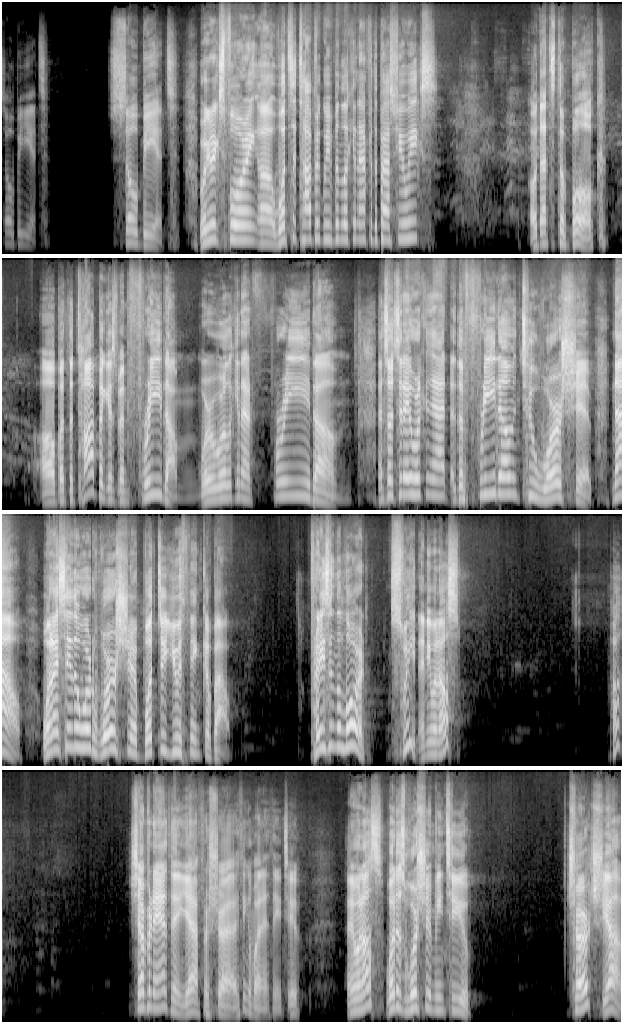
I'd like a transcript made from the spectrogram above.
So be it. So be it. We're gonna exploring. Uh, what's the topic we've been looking at for the past few weeks? Oh, that's the book. Uh, but the topic has been freedom. We're, we're looking at freedom. And so today we're looking at the freedom to worship. Now, when I say the word worship, what do you think about? Praising the Lord. Sweet. Anyone else? Huh? Shepherd Anthony. Yeah, for sure. I think about Anthony too. Anyone else? What does worship mean to you? Church? Yeah.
